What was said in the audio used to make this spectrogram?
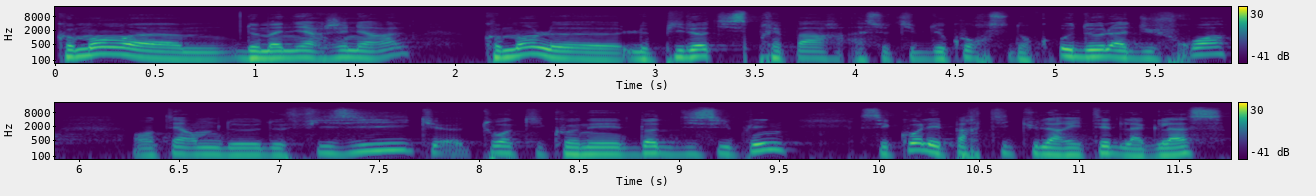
Comment, euh, de manière générale, comment le, pilote il se prépare à ce type de course? Donc au-delà du froid, en termes de physique, toi qui connais d'autres disciplines, c'est quoi les particularités de la glace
